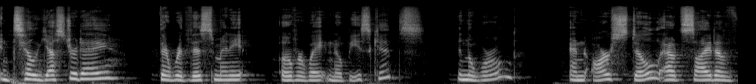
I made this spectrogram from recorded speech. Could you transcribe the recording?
until yesterday, there were this many overweight and obese kids in the world and are still outside of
